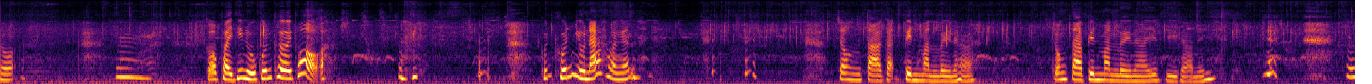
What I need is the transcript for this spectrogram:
เนาะอืม ก็ไผ่ที่หนูคุ้นเคยพ่อ คุ้นๆอยู่นะว่างั้น จ้องตากันเป็นมันเลยนะคะ จ้องตาเป็นมันเลยนะเอฟซีค่ะนี่โอ้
